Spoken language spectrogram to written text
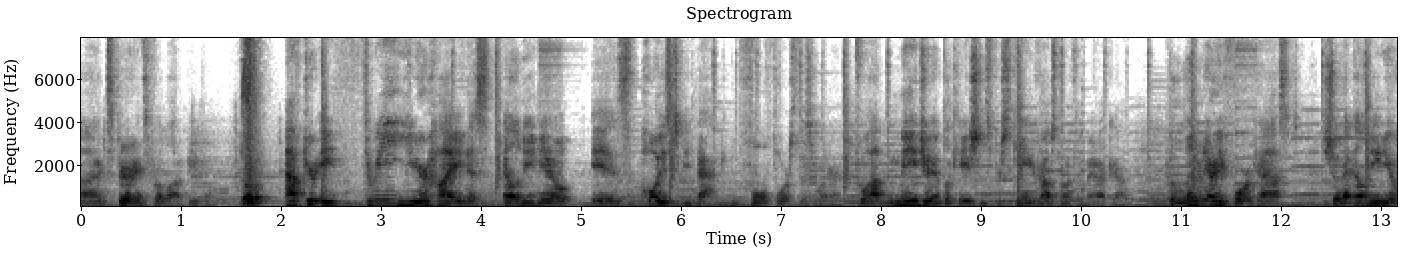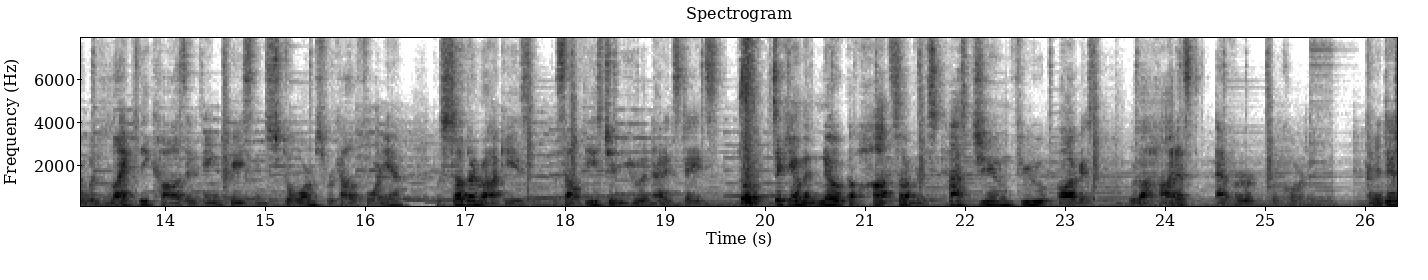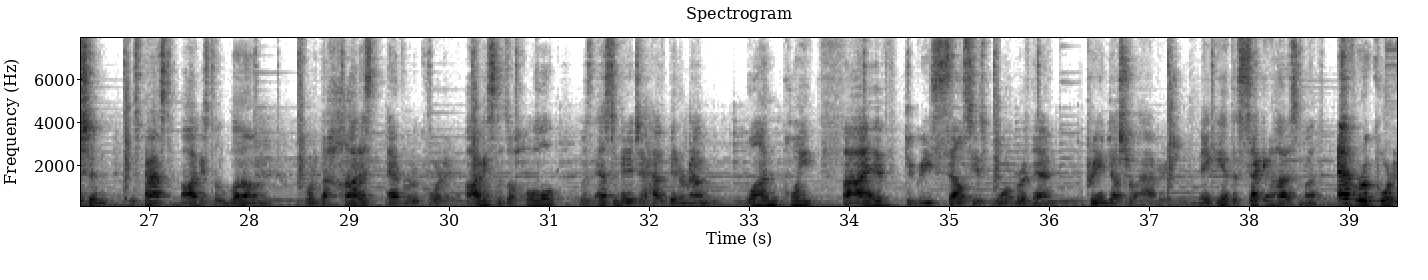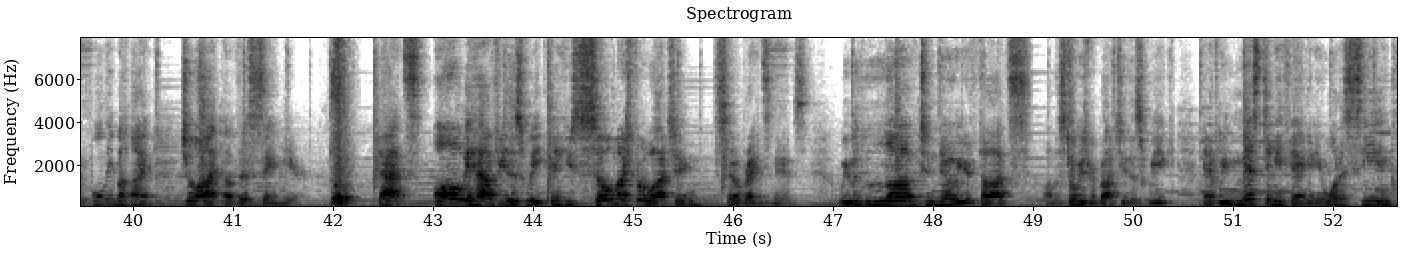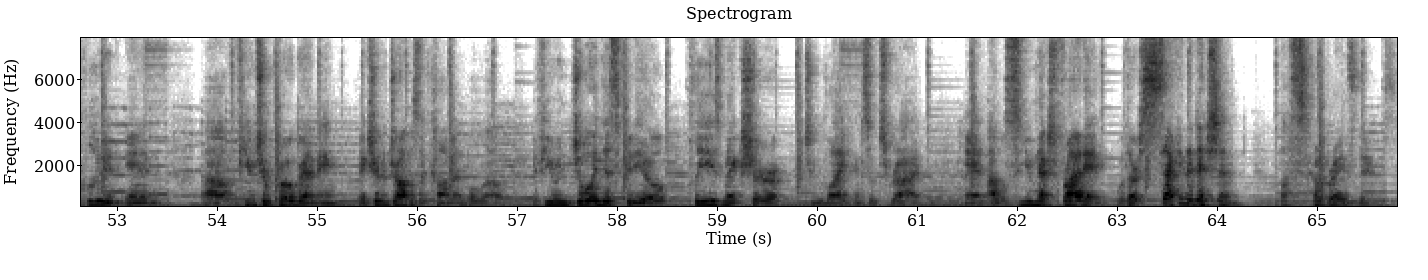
uh, experience for a lot of people. After a three-year hiatus, El Nino is poised to be back in full force this winter, which will have major implications for skiing across North America. Preliminary forecast show that El Nino would likely cause an increase in storms for California, the southern Rockies, the southeastern United States. Sticking on the note of hot summers, past June through August were the hottest ever recorded. In addition, this past August alone was one of the hottest ever recorded. August as a whole was estimated to have been around 1.5 degrees Celsius warmer than pre-industrial average, making it the second hottest month ever recorded, only behind July of this same year that's all we have for you this week. Thank you so much for watching Snowbrains News. We would love to know your thoughts on the stories we brought to you this week. And if we missed anything and you want to see included in uh, future programming, make sure to drop us a comment below. If you enjoyed this video, please make sure to like and subscribe. And I will see you next Friday with our second edition of Snowbrains News.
